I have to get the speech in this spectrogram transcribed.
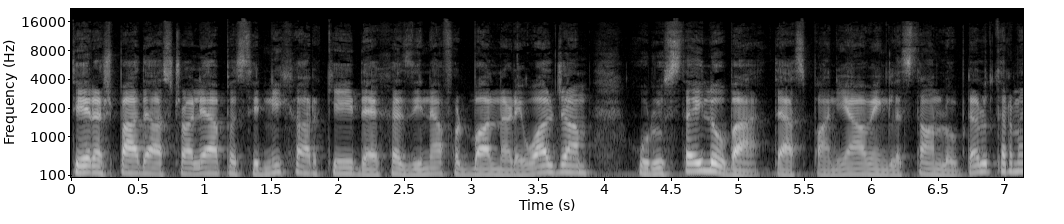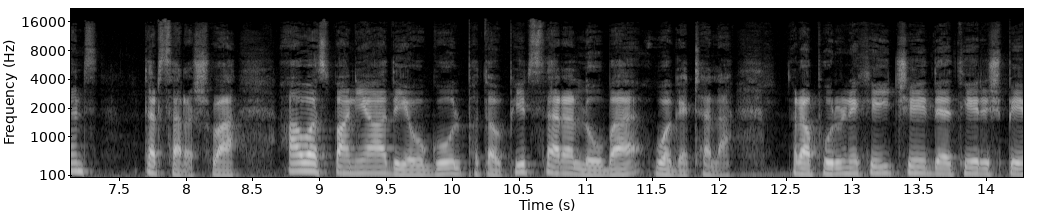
تیر شپه د استرالیا په سیدنی ښار کې د خزینه فوټبال نړیوال جام ورستۍ لوبه د اسپانیا او انګلستان لوبډلو ترمنځ تر سره شوه او اسپانیا د یو ګول په توپیر سره لوبه وګټله راپورونه ښیي چې د تیر شپې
